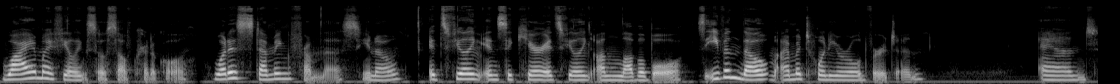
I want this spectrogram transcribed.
why am I feeling so self critical? What is stemming from this, you know? It's feeling insecure, it's feeling unlovable. So even though I'm a 20 year old virgin, and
